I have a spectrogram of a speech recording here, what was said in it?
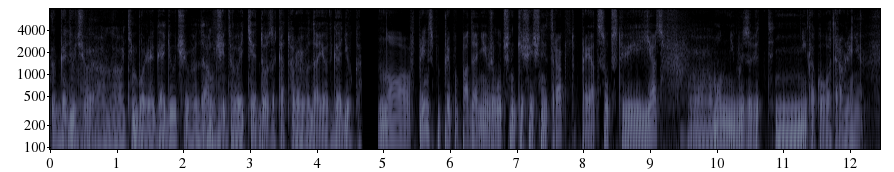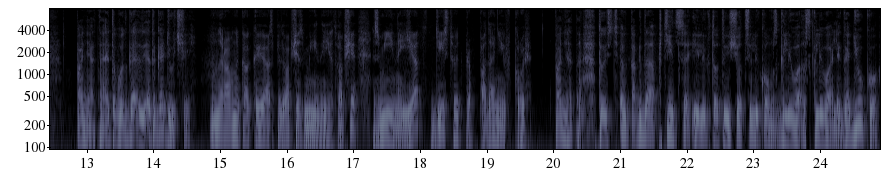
Гадючего. Тем более гадючего, да, угу. учитывая те дозы, которые выдает гадюка. Но, в принципе, при попадании в желудочно-кишечный тракт, при отсутствии язв, он не вызовет никакого отравления. Понятно. Это вот это гадючий. Ну, равно как и аспид, вообще змеиный яд. Вообще змеиный яд действует при попадании в кровь. Понятно. То есть, э, когда птица или кто-то еще целиком склевали гадюку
